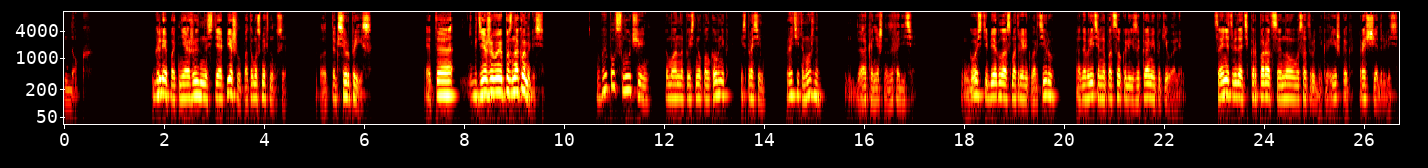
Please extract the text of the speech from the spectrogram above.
док. Глеб от неожиданности опешил, потом усмехнулся. Вот так сюрприз. «Это где же вы познакомились?» «Выпал случай», — туманно пояснил полковник и спросил. «Пройти-то можно?» «Да, конечно, заходите». Гости бегло осмотрели квартиру, одобрительно подсокали языками и покивали. Ценит, видать, корпорация нового сотрудника, ишь как расщедрились.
